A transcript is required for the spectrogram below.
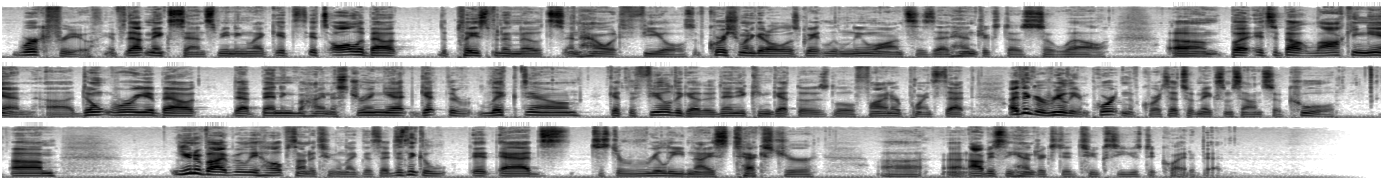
work for you, if that makes sense. Meaning, like it's it's all about the placement of notes and how it feels. Of course, you want to get all those great little nuances that Hendrix does so well, um, but it's about locking in. Uh, don't worry about that bending behind a string yet. Get the lick down, get the feel together. Then you can get those little finer points that I think are really important. Of course, that's what makes them sound so cool. Um, Univibe really helps on a tune like this. I just think it adds just a really nice texture. Uh, obviously, Hendrix did too because he used it quite a bit.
